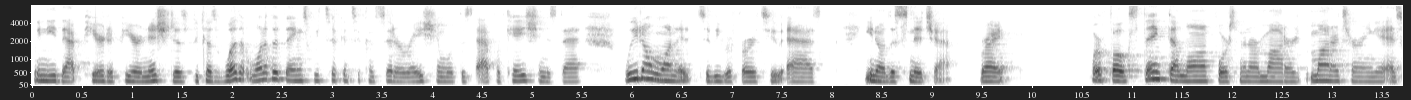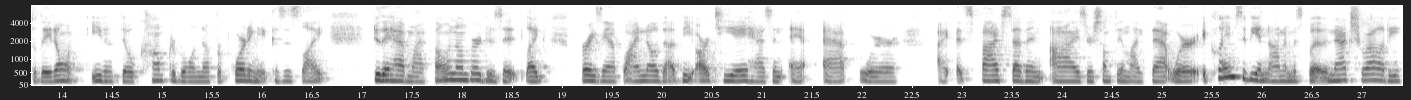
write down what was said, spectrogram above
we need that peer-to-peer initiatives because what, one of the things we took into consideration with this application is that we don't want it to be referred to as, you know, the snitch app, right? Where folks think that law enforcement are moder- monitoring it and so they don't even feel comfortable enough reporting it because it's like do they have my phone number? Does it like for example i know that the rta has an app where It's five seven eyes or something like that where it claims to be anonymous but in actuality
